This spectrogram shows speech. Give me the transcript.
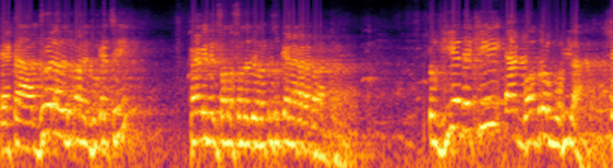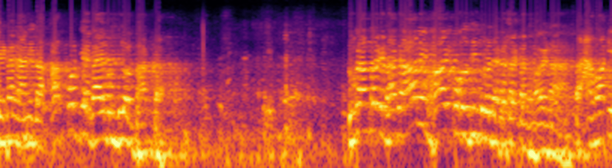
একটা জুয়েলারি দোকানে ঢুকেছি। ফ্যামিলির সদস্যদের জন্য কিছু কেনাকাটা করার জন্য। তো গিয়ে দেখি এক ভদ্র মহিলা সেখানে আমি হাত পর্যায়ে গায়ে বন্ধ ধাক্কা। দোকানদারকে ঢাকা আরে ভাই কতদিন ধরে দেখা সাক্ষাৎ হয় না? তা আমাকে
